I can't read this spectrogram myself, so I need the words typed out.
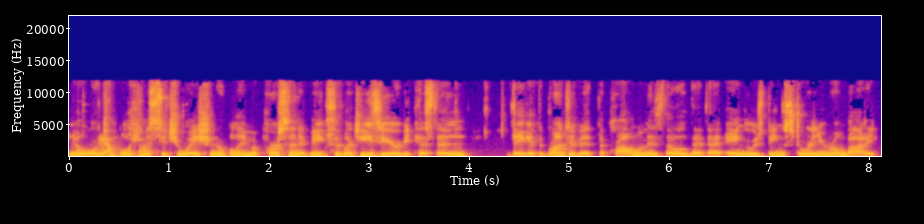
you know, or yeah, to blame a situation or blame a person, it makes it much easier because then they get the brunt of it. The problem is, though, that that anger is being stored in your own body.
